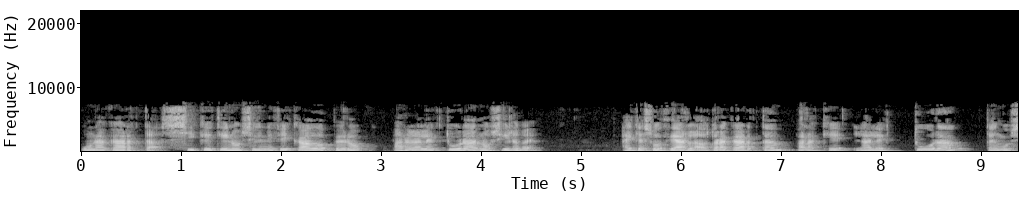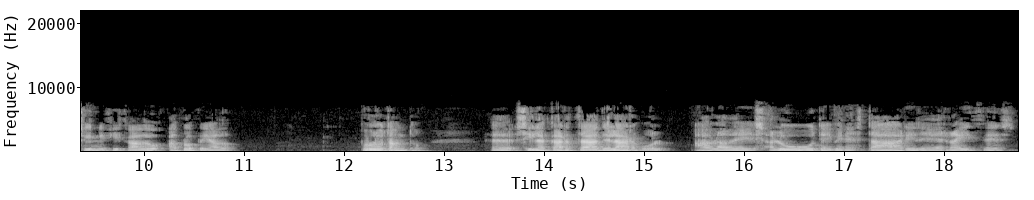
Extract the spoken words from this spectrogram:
Una carta sí que tiene un significado, pero para la lectura no sirve. Hay que asociarla a otra carta para que la lectura tenga un significado apropiado. Por lo tanto, eh, si la carta del árbol habla de salud, de bienestar y de raíces,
